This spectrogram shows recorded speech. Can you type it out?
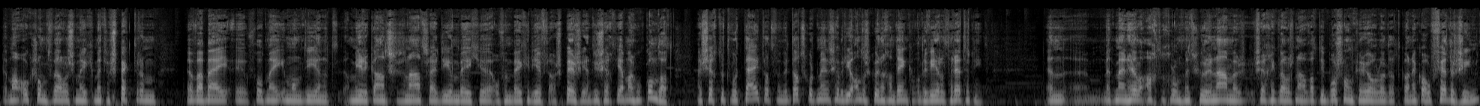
eh, maar ook soms wel eens een met een spectrum. eh, Waarbij eh, volgens mij iemand die in het Amerikaanse senaat zei, die een beetje, of een beetje, die heeft aspersie. En die zegt, ja, maar hoe komt dat? Hij zegt, het wordt tijd dat we met dat soort mensen hebben die anders kunnen gaan denken, want de wereld redt het niet. En eh, met mijn hele achtergrond met Suriname zeg ik wel eens, nou, wat die Bosland-Creolen, dat kan ik ook verder zien.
